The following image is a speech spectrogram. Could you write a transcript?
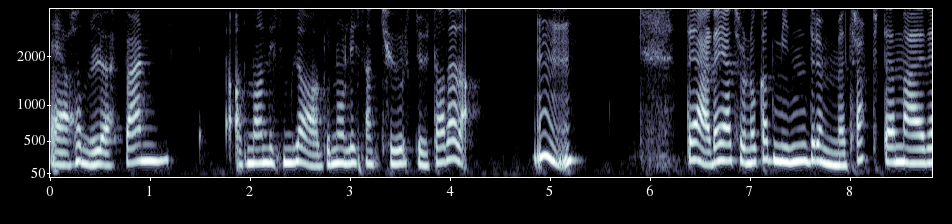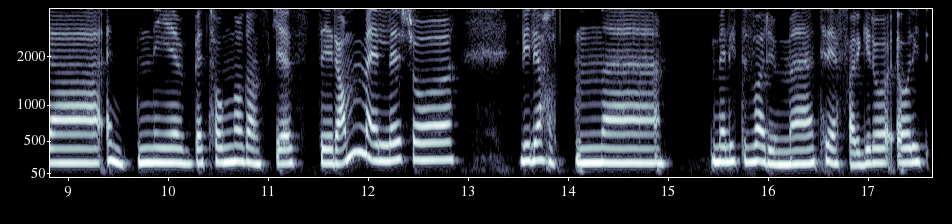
eh, håndløperen. At man liksom lager noe litt sånn kult ut av det, da. Det er det. Jeg tror nok at min drømmetrapp den er eh, enten i betong og ganske stram, eller så vil jeg hatt den eh, med litt varme trefarger og, litt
